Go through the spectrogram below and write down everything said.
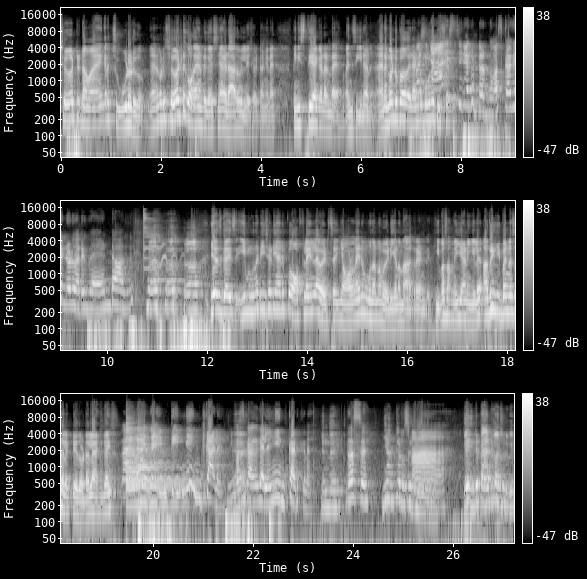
ഷർട്ട് ഇടാൻ ഭയങ്കര ചൂടെടുക്കും. അതിനെ കൊണ്ട് ഷർട്ട് കുറേ ഉണ്ട് ഗൈസ് ഞാൻ ഇടാറുമില്ല ഷർട്ട് അങ്ങനെ? പിന്നെ ഇസ്തിരിയൊക്കെ ഇടണ്ടേ? വൻ സീനാണ്. അതിനെ കൊണ്ട് ഇപ്പൊ രണ്ട് മൂന്ന് ടീഷർട്ട് യെസ് ഗൈസ് ഈ മൂന്ന് ടീഷർട്ട് ഞാനിപ്പോ ഓഫ്ലൈനിലാണ് മേടിച്ചത്. ഇനി ഓൺലൈനിൽ മൂന്നെണ്ണം മേടിക്കണം എന്ന് ആഗ്രഹമുണ്ട്. ഹിബ സമ്മതിക്കുകയാണെങ്കിൽ അത് ഹിബന്നെ സെലക്ട് ചെയ്തോട്ടെ അല്ലേ ഗൈസ് ഡ്രസ് ഇതിന്റെ പാന്റ് കാണിച്ചു കൊടുക്ക്.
